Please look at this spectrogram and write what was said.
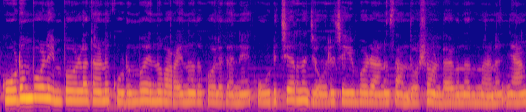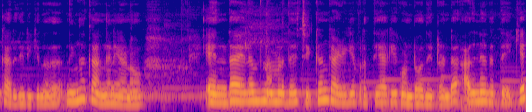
കൂടുമ്പോൾ ഇമ്പമുള്ളതാണ് കുടുംബം എന്ന് പറയുന്നത് പോലെ തന്നെ കൂടിച്ചേർന്ന് ജോലി ചെയ്യുമ്പോഴാണ് സന്തോഷം ഉണ്ടാകുന്നതെന്നാണ് ഞാൻ കരുതിയിരിക്കുന്നത്. നിങ്ങൾക്ക് അങ്ങനെയാണോ? എന്തായാലും നമ്മളിത് ചിക്കൻ കഴുകി വൃത്തിയാക്കി കൊണ്ടുവന്നിട്ടുണ്ട്. അതിനകത്തേക്ക്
